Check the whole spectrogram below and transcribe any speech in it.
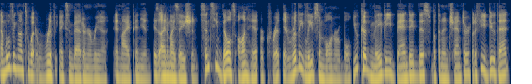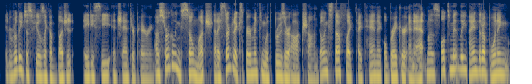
Now moving on to what really makes him bad in Arena, in my opinion, his itemization. Since he builds on hit or crit, it really leaves him vulnerable. You could maybe band-aid this with an enchanter, but if you do that, it really just feels like a budget ADC enchanter pairing. I was struggling so much that I started experimenting with Bruiser Akshan, going stuff like Titanic, Hullbreaker, and Atmas. Ultimately, I ended up winning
